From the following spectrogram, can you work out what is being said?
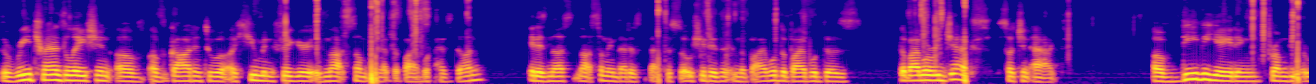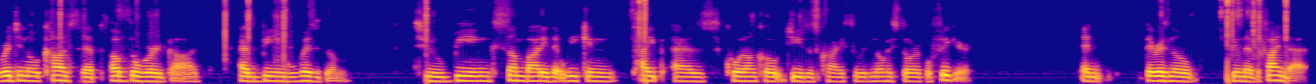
The retranslation of of god into a, a human figure is not something that the bible has done. It is not not something that is that's associated in the bible. The bible does the bible rejects such an act of deviating from the original concept of the word god as being wisdom to being somebody that we can type as quote unquote Jesus Christ, who is no historical figure. And there is no, you'll never find that.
